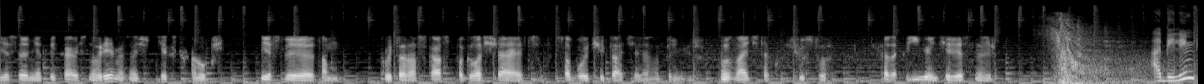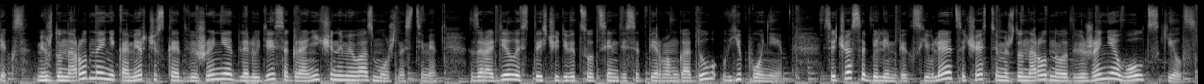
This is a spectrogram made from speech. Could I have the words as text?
если я не отвлекаюсь на время, значит, текст хороший. Если там какой-то рассказ поглощает собой читателя, например. Ну, знаете, такое чувство, когда книга интересная лишь. Обилимпикс – международное некоммерческое движение для людей с ограниченными возможностями. Зародилось в 1971 году в Японии. Сейчас Абилимпикс является частью международного движения WorldSkills.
